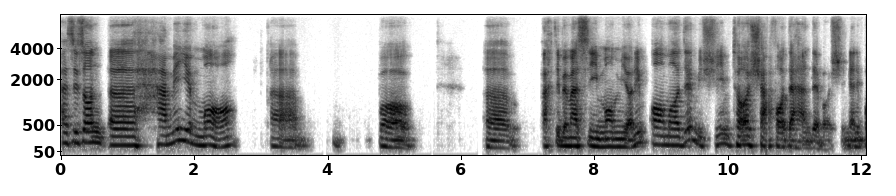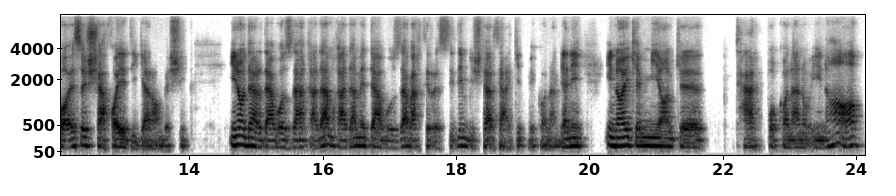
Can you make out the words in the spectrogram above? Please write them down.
عزیزان همه ما با وقتی به مسیح ایمان میاریم آماده میشیم تا شفا دهنده باشیم. یعنی باعث شفای دیگران بشیم. اینو در دوازده قدم قدم دوازده وقتی رسیدیم بیشتر تاکید می‌کنم. یعنی اینایی که میان که ترک بکنن و اینها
